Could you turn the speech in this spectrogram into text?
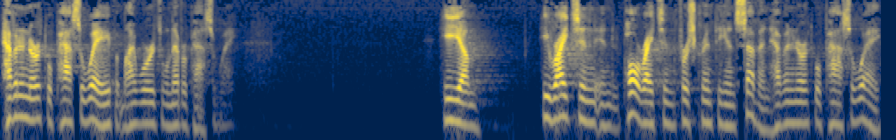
Heaven and earth will pass away, but my words will never pass away. He, um, he writes in, in, Paul writes in 1 Corinthians 7, heaven and earth will pass away.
